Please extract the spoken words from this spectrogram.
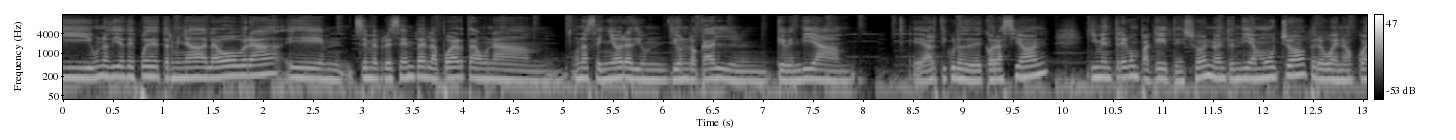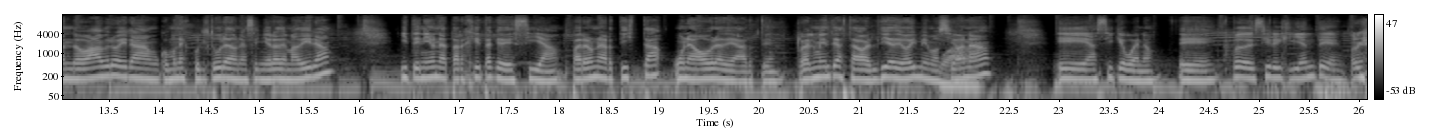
Y unos días después de terminada la obra, eh, se me presenta en la puerta una, una señora de un, de un local que vendía eh, artículos de decoración y me entrega un paquete. Yo no entendía mucho, pero bueno, cuando abro era como una escultura de una señora de madera y tenía una tarjeta que decía, para un artista, una obra de arte. Realmente hasta el día de hoy me emociona. Eh, así que bueno, eh, ¿puedo decir el cliente? Porque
